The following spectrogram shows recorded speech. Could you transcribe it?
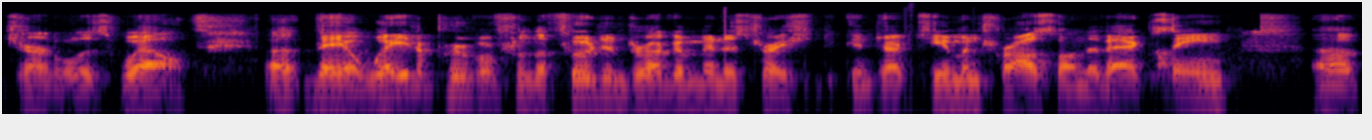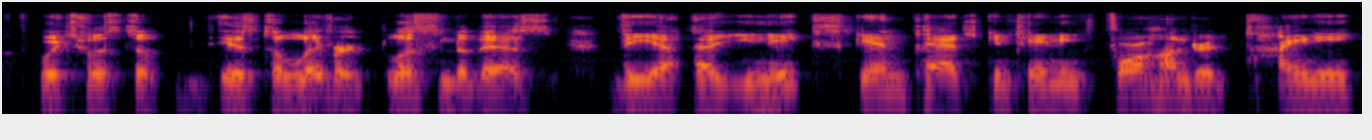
Journal as well. Uh, they await approval from the Food and Drug Administration to conduct human trials on the vaccine, uh, which was to, is delivered. Listen to this via a unique skin patch containing 400 tiny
